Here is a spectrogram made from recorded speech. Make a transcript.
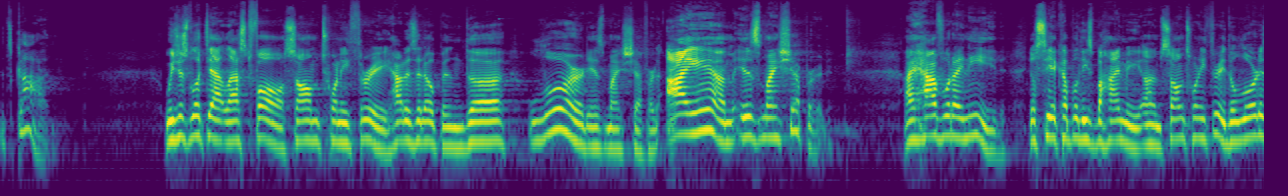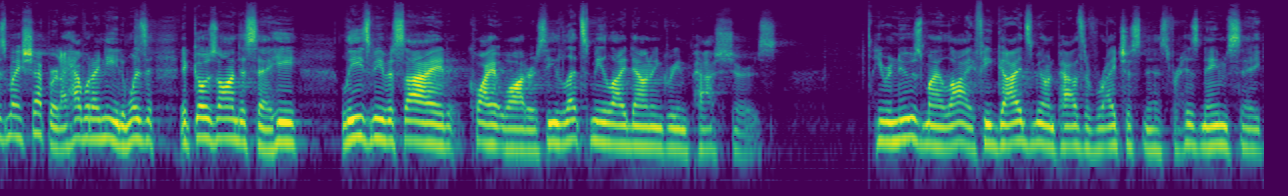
It's God. We just looked at last fall, Psalm 23. How does it open? The Lord is my shepherd. I am is my shepherd. I have what I need. You'll see a couple of these behind me. Um, Psalm 23, the Lord is my shepherd. I have what I need. And what is it? It goes on to say, He leads me beside quiet waters. He lets me lie down in green pastures. He renews my life. He guides me on paths of righteousness for his name's sake.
